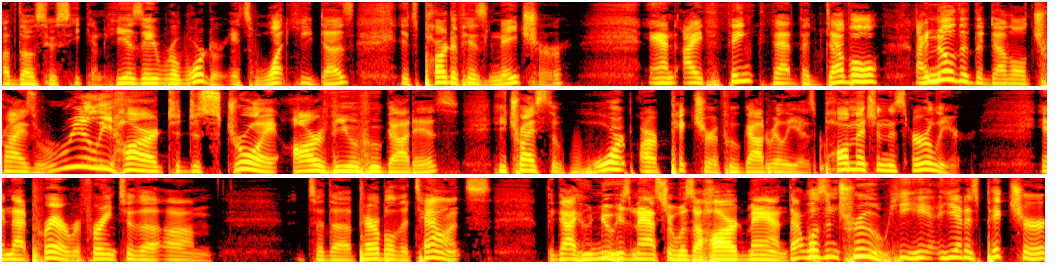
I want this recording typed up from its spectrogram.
of those who seek him. He is a rewarder. It's what he does, it's part of his nature. And I think that the devil, I know that the devil tries really hard to destroy our view of who God is. He tries to warp our picture of who God really is. Paul mentioned this earlier in that prayer, referring to the um, to the parable of the talents the guy who knew his master was a hard man. That wasn't true. He, he had his picture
